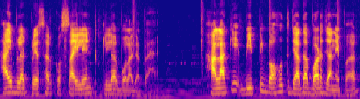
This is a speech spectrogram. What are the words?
हाई ब्लड प्रेशर को साइलेंट किलर बोला जाता है। हालाँकि बीपी बहुत ज़्यादा बढ़ जाने पर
